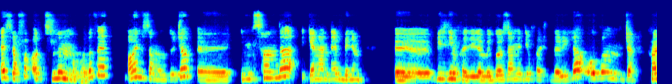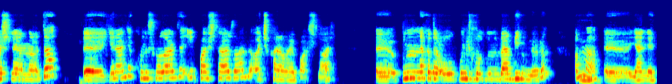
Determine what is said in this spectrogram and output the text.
etrafa atılınmamalı ve aynı zamanda hocam e, insanda genelde benim e, bildiğim kadarıyla ve gözlemlediğim kadarıyla olgunca karşılayanlarda e, genelde konuşmalarda ilk başta her zaman bir açık aramaya başlar. E, bunun ne kadar olgunca olduğunu ben bilmiyorum. Ama e, yani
